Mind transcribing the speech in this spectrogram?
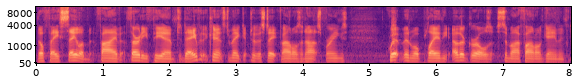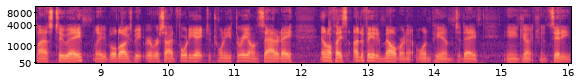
They'll face Salem at 5:30 p.m. today for the chance to make it to the state finals in Hot Springs. Quitman will play in the other girls' semifinal game in Class 2A. Lady Bulldogs beat Riverside 48 to 23 on Saturday and will face undefeated Melbourne at 1 p.m. today in Junction City.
